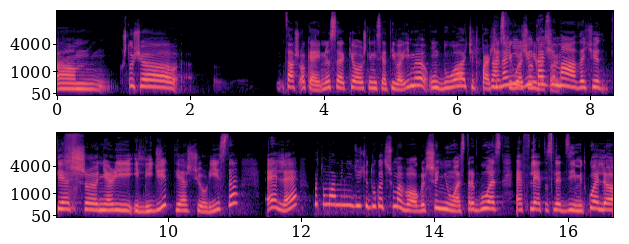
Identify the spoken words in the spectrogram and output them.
-hmm. um, kështu që thashë, ok, nëse kjo është iniciativa ime, unë dua që të paraqes pra, figura që unë i besoj. Pra nga një gjë kaq e madhe që të jesh njeri i ligjit, të jesh juriste, e le, për t'u marrë me një gjë që duket shumë e vogël, shënjues, tregues e fletës së leximit, ku e lë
